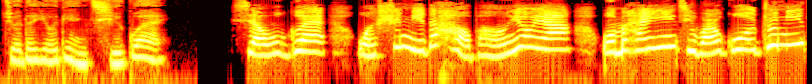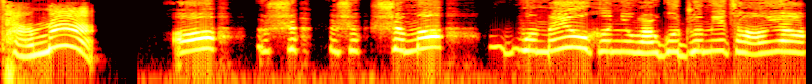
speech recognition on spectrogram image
觉得有点奇怪。小乌龟，我是你的好朋友呀，我们还一起玩过捉迷藏呢。哦，是是什么？我没有和你玩过捉迷藏呀。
